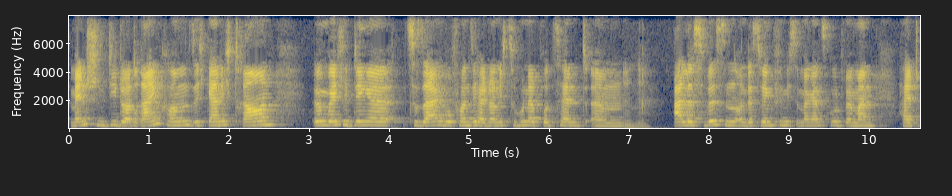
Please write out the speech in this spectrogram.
Menschen, die dort reinkommen, sich gar nicht trauen, irgendwelche Dinge zu sagen, wovon sie halt noch nicht zu 100 Prozent ähm, mhm. alles wissen. Und deswegen finde ich es immer ganz gut, wenn man halt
